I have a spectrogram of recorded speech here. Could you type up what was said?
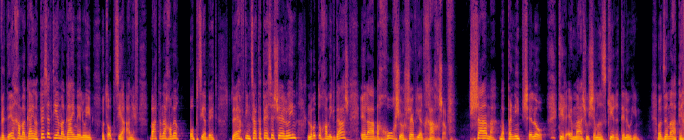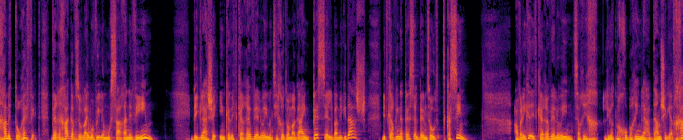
ודרך המגע עם הפסל תהיה מגע עם אלוהים. זאת אופציה א'. בא התנ"ך אומר, אופציה ב'. אתה יודע איפה תמצא את הפסל של אלוהים? לא בתוך המקדש, אלא הבחור שיושב לידך עכשיו. שמה, בפנים שלו, תראה משהו שמזכיר את אלוהים. זאת אומרת, זו מהפכה מטורפת. דרך אגב, זה אולי מוביל למוסר הנביאים. בגלל שאם כדי להתקרב לאלוהים, אני צריך להיות במגע עם פסל במקדש, מתקרבים לפסל באמצעות טקסים. אבל אם כדי להתקרב לאלוהים, צריך להיות מחוברים לאדם שלידך.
